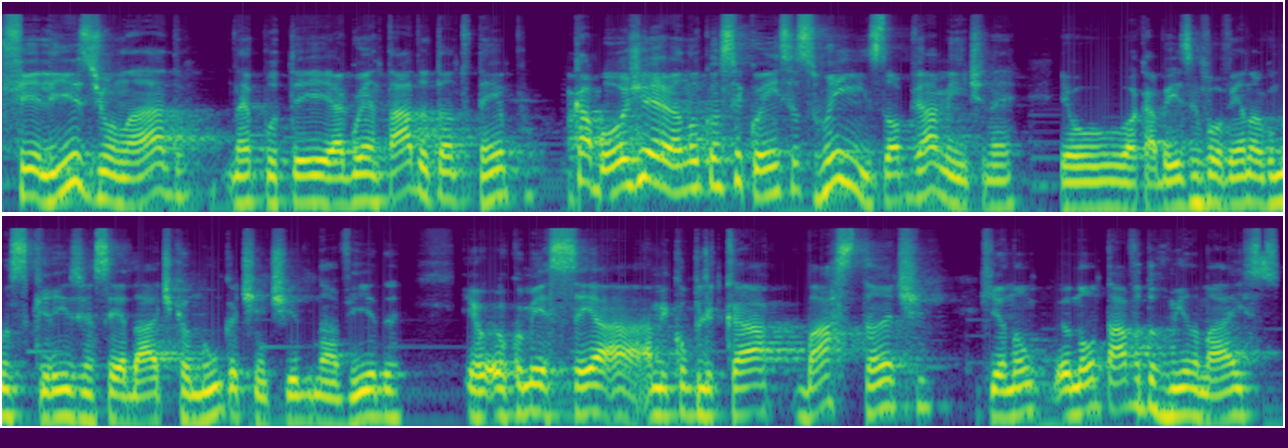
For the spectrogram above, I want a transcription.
feliz de um lado, né, por ter aguentado tanto tempo. Acabou gerando consequências ruins, obviamente, né? Eu acabei desenvolvendo algumas crises de ansiedade que eu nunca tinha tido na vida. Eu, eu comecei a, a, me complicar bastante, que eu não, eu não tava dormindo mais.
